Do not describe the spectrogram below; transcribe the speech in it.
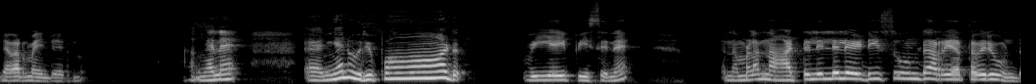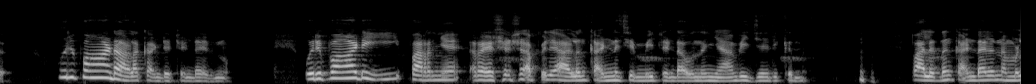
നെവർ മൈൻഡ് ആയിരുന്നു. അങ്ങനെ ഞാൻ ഒരുപാട് വി ഐ പീസിനെ നമ്മളെ നാട്ടിലുള്ള ലേഡീസും ഉണ്ട് അറിയാത്തവരും ഉണ്ട്. ഒരുപാട് ആളെ കണ്ടിട്ടുണ്ടായിരുന്നു. ഒരുപാട് ഈ പറഞ്ഞ റേഷൻ ഷോപ്പിലെ ആളും കണ്ണ് ചിമ്മിയിട്ടുണ്ടാവും എന്ന് ഞാൻ വിചാരിക്കുന്നു. പലതും കണ്ടാലും നമ്മൾ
